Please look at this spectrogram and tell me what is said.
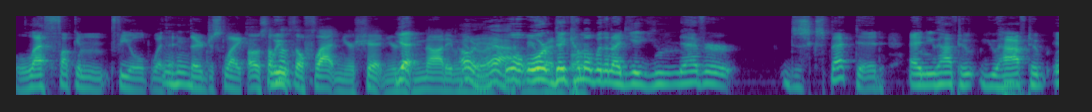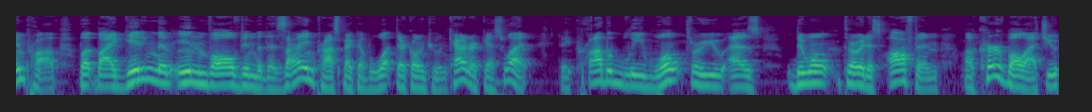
left fucking field with it. Mhm. They're just like, Oh, we- sometimes they'll flatten your shit, and you're Yeah. just not even. Oh, Gonna yeah. well, or they come it. up with an idea you never expected and you have to you have to improv but by getting them involved in the design prospect of what they're going to encounter guess what they probably won't throw you as they won't throw it as often a curveball at you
